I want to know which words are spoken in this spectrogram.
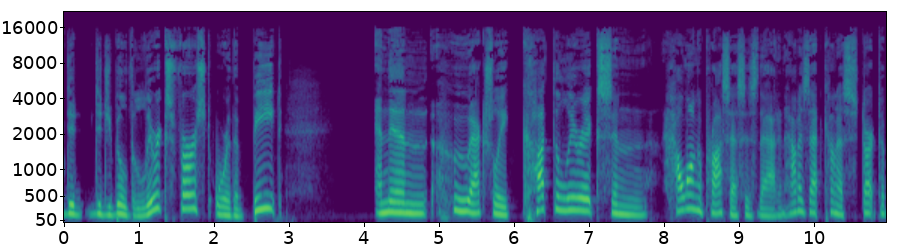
did did you build the lyrics first or the beat? And then who actually cut the lyrics and how long a process is that? And how does that kind of start to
